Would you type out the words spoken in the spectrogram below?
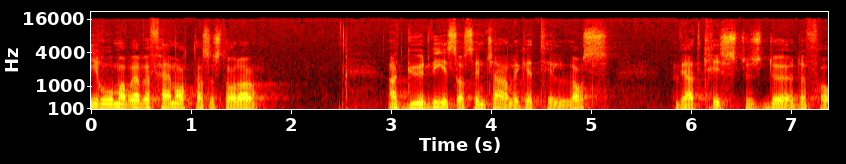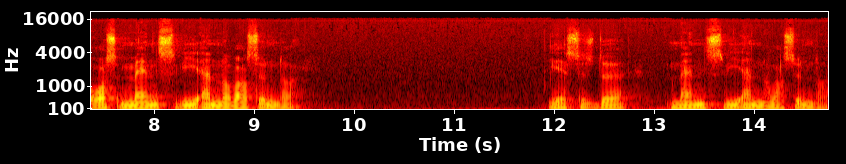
I Romerbrevet 5,8 så står det at Gud viser sin kjærlighet til oss ved at Kristus døde for oss mens vi ennå var syndere. Jesus døde mens vi ennå var syndere.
